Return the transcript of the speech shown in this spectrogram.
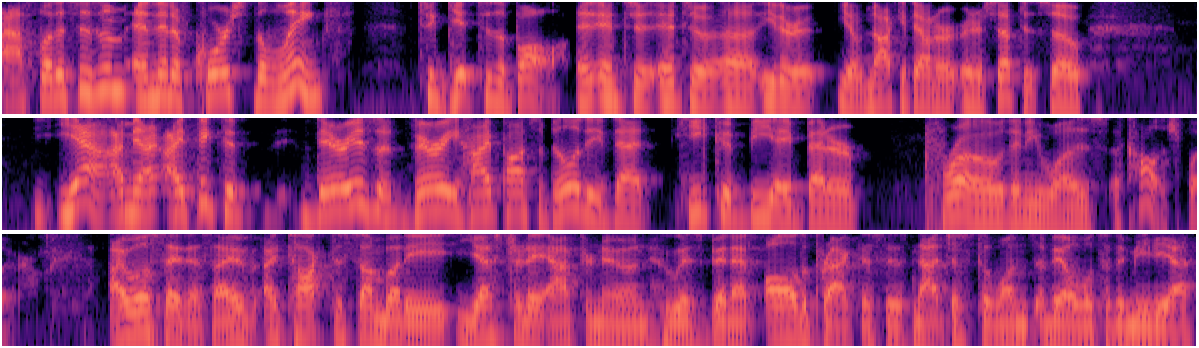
athleticism, and then of course the length to get to the ball and, and to and to uh, either you know knock it down or intercept it. So, yeah, I mean, I, I think that there is a very high possibility that he could be a better pro than he was a college player. I will say this. I've I talked to somebody yesterday afternoon who has been at all the practices, not just the ones available to the media,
